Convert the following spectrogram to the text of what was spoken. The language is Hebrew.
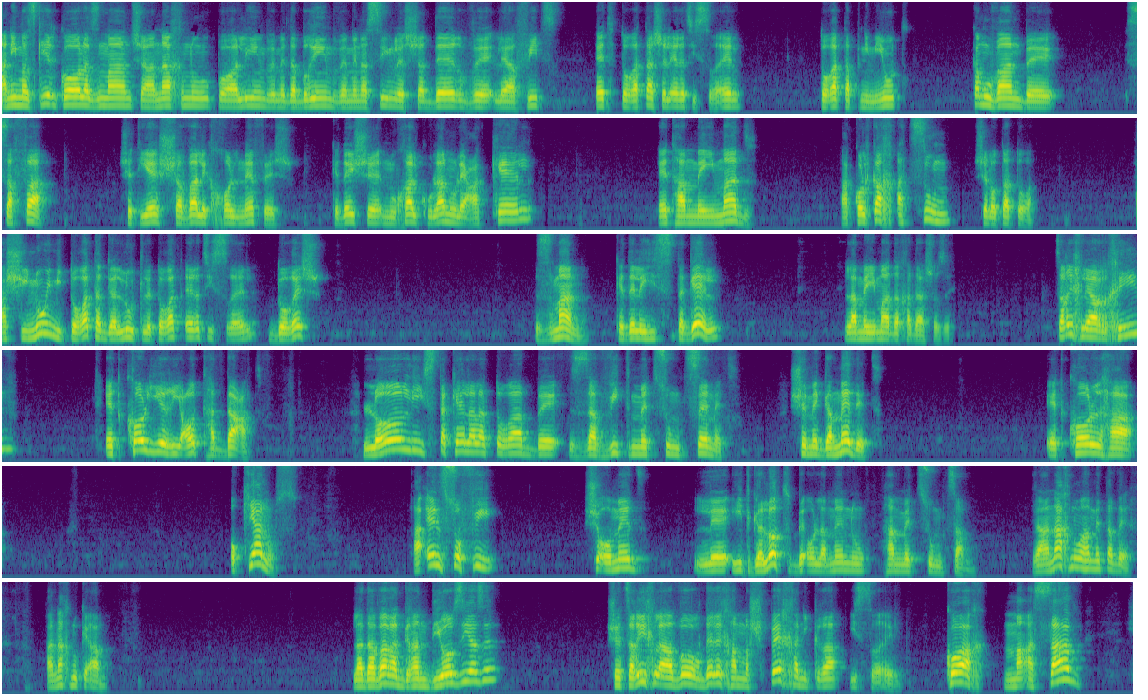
אני מזכיר כל הזמן שאנחנו פועלים ומדברים ומנסים לשדר ולהפיץ את תורתה של ארץ ישראל, תורת הפנימיות, כמובן בשפה שתהיה שווה לכל נפש, כדי שנוכל כולנו לעכל את המימד הכל כך עצום של אותה תורה. השינוי מתורת הגלות לתורת ארץ ישראל דורש זמן כדי להסתגל למימד החדש הזה. צריך להרחיב את כל יריעות הדעת, לא להסתכל על התורה בזווית מצומצמת שמגמדת את כל האוקיינוס האינסופי שעומד להתגלות בעולמנו המצומצם ואנחנו המתווך, אנחנו כעם. לדבר הגרנדיוזי הזה שצריך לעבור דרך המשפך הנקרא ישראל. כוח מעשיו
